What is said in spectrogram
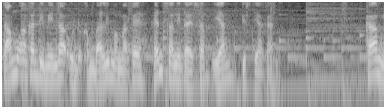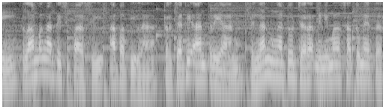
tamu akan diminta untuk kembali memakai hand sanitizer yang disediakan. Kami telah mengantisipasi apabila terjadi antrian dengan mengatur jarak minimal 1 meter.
